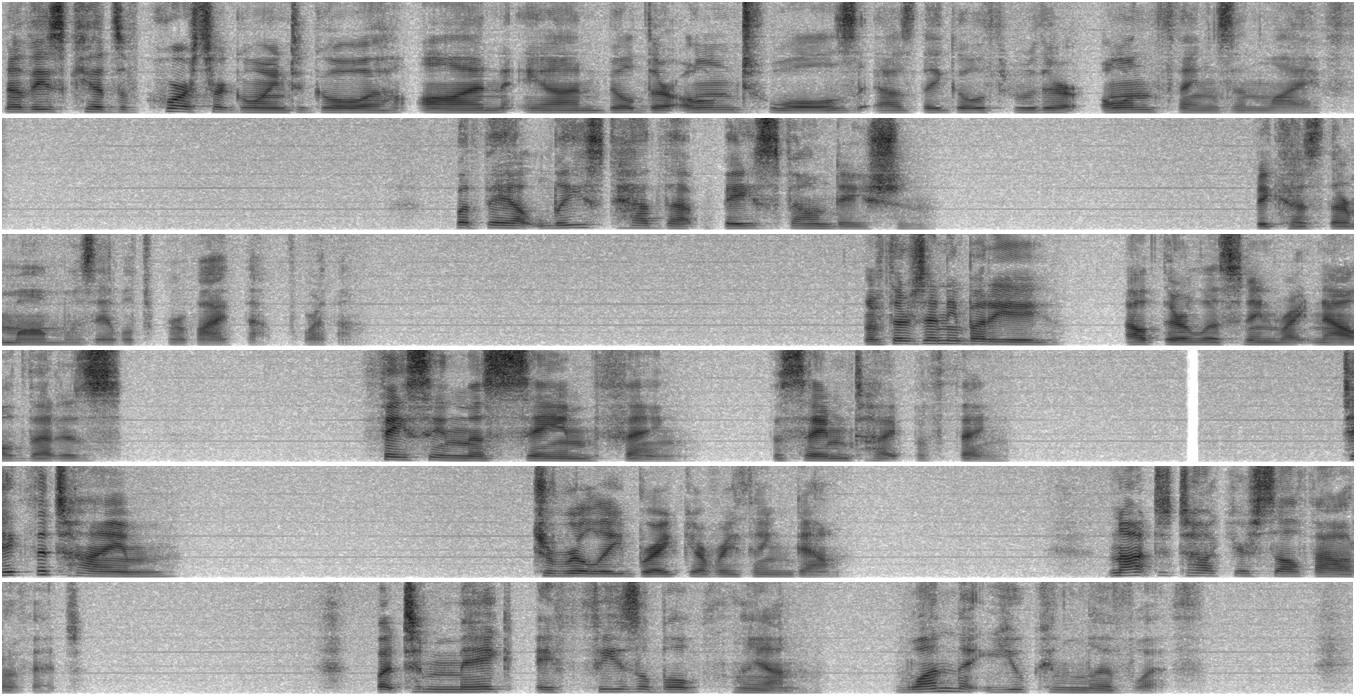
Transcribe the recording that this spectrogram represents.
Now, these kids, of course, are going to go on and build their own tools as they go through their own things in life but they at least had that base foundation because their mom was able to provide that for them. If there's anybody out there listening right now that is facing the same thing, the same type of thing, take the time to really break everything down. Not to talk yourself out of it, but to make a feasible plan one that you can live with.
